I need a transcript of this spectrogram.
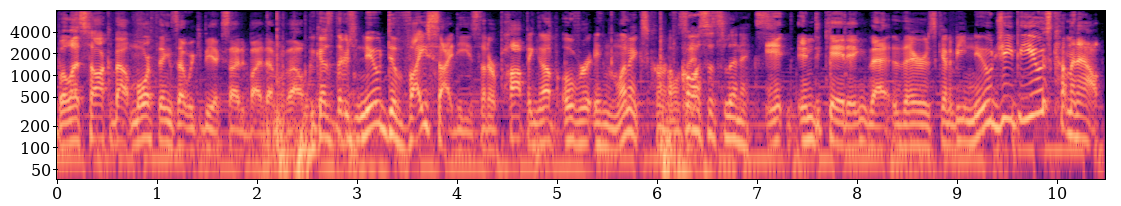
But let's talk about more things that we could be excited by them about because there's new device IDs that are popping up over in Linux kernels. Of course, it's Linux. in- indicating that there's going to be new GPUs coming out,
